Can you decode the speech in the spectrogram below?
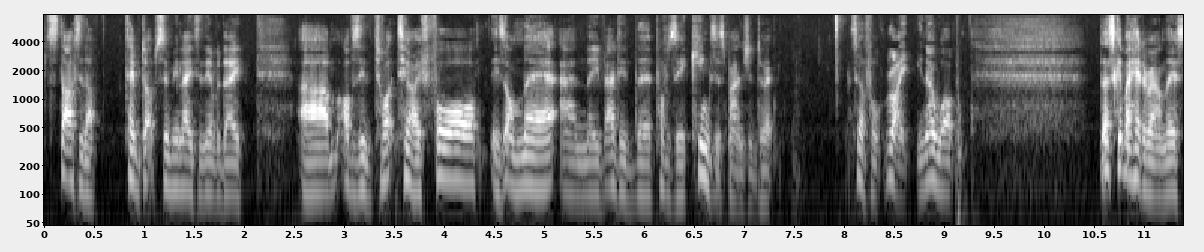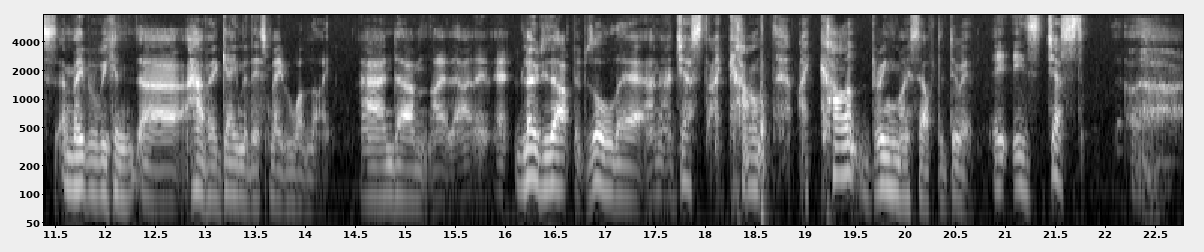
started up Tabletop Simulator the other day. Um, obviously, the TI4 is on there, and they've added the Prophecy of Kings expansion to it. So I thought, right, you know what? Let's get my head around this, and maybe we can uh, have a game of this maybe one night. And um, I, I loaded up; it was all there, and I just I can't I can't bring myself to do it. It is just uh,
